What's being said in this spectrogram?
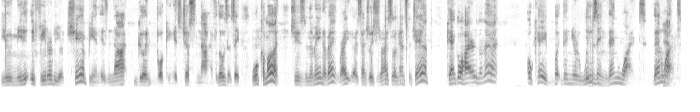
you immediately feed her to your champion is not good booking. It's just not. For those that say, well, come on, she's in the main event, right? Essentially, she's wrestling against the champ. Can't go higher than that. Okay, but then you're losing. Then what? Then Yeah. what?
